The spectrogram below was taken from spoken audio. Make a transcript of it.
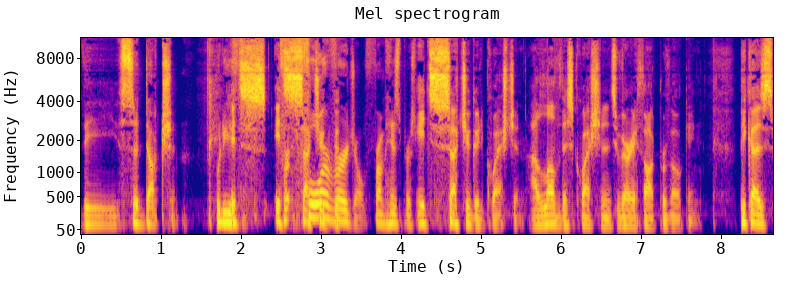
the seduction? What do you It's- think? it's for, for good- Virgil from his perspective. It's such a good question. I love this question. It's very thought provoking because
